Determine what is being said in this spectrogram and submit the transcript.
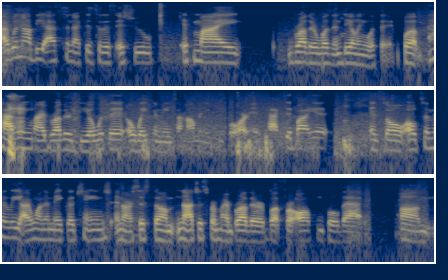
I would not be as connected to this issue if my brother wasn't dealing with it. But having my brother deal with it awakened me to how many people are impacted by it. And so ultimately I want to make a change in our system, not just for my brother, but for all people that um,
